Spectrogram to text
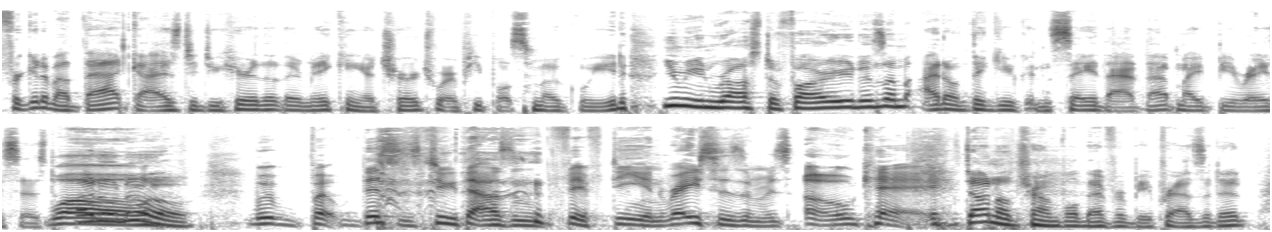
Forget about that, guys. Did you hear that they're making a church where people smoke weed? You mean Rastafarianism? I don't think you can say that. That might be racist. Whoa. I don't know. We- but this is 2015. Racism is okay. Donald Trump will never be president.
